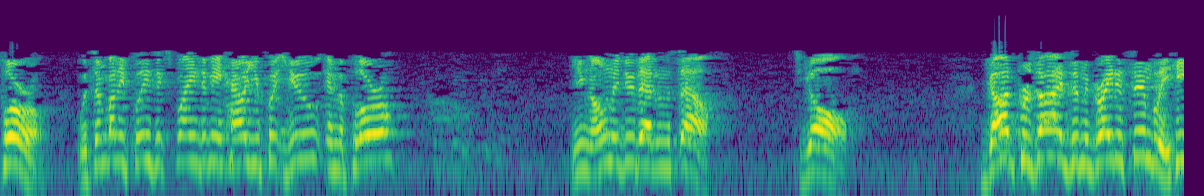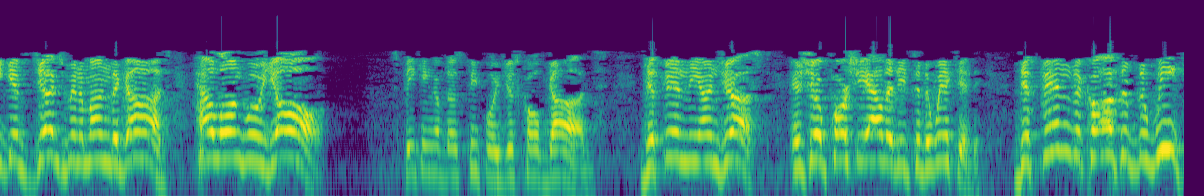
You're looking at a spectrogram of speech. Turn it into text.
plural. Would somebody please explain to me how you put you in the plural? You can only do that in the South. It's y'all. God presides in the great assembly. He gives judgment among the gods. How long will y'all, speaking of those people he just called gods, defend the unjust and show partiality to the wicked? Defend the cause of the weak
